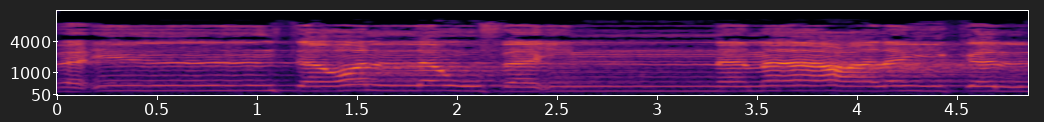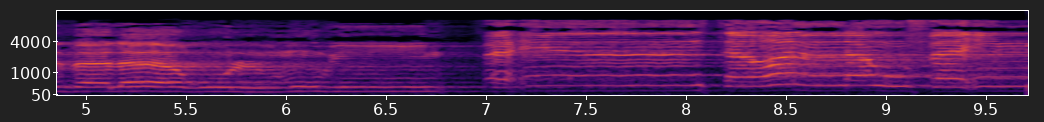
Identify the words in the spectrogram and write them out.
فإن تولوا فإنما عليك البلاغ المبين. فإن تولوا فإنما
